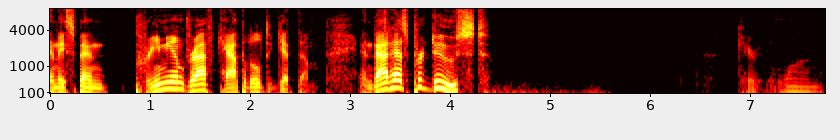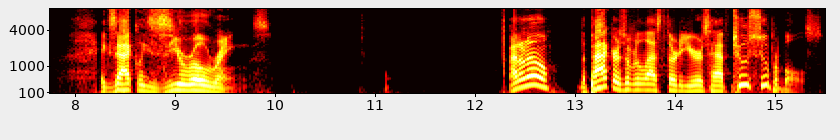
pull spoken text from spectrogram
and they spend premium draft capital to get them. And that has produced carry the one exactly zero rings. I don't know. The Packers over the last 30 years have two Super Bowls.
